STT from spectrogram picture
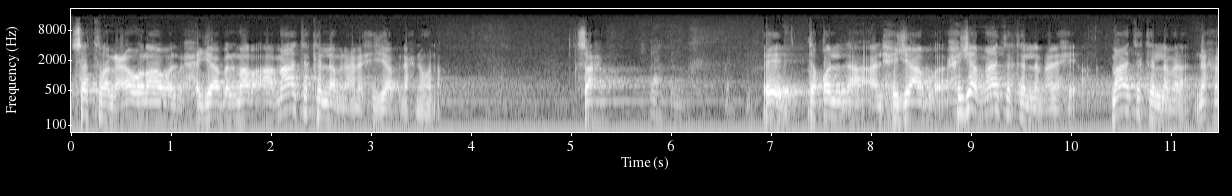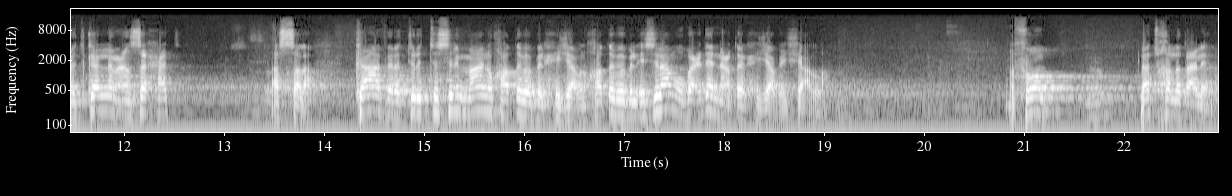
ستر العورة والحجاب المرأة ما تكلمنا عن الحجاب نحن هنا. صح؟ إيه تقول الحجاب حجاب ما نتكلم عن ما الآن. نحن نتكلم عن صحة الصلاة. كافرة تريد تسلم ما نخاطبها بالحجاب نخاطبها بالإسلام وبعدين نعطي الحجاب إن شاء الله. مفهوم؟ لا تخلط علينا.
